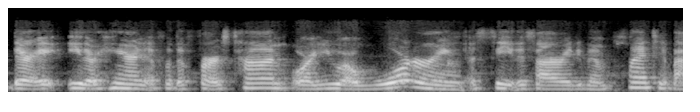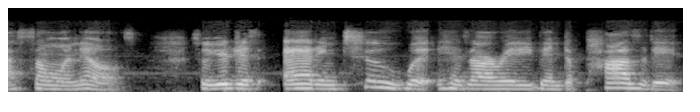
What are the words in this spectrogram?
they're either hearing it for the first time or you are watering a seed that's already been planted by someone else. So you're just adding to what has already been deposited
